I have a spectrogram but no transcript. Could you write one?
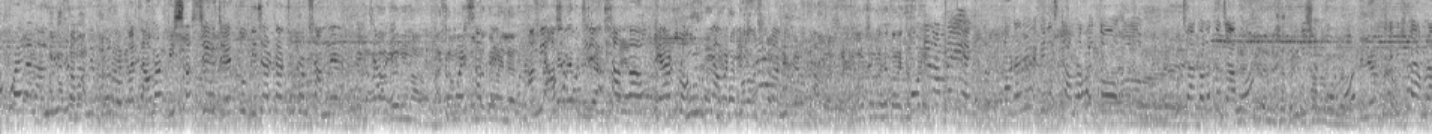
অপরাধ আমি আমি বলব। বাট আমার বিশ্বাস যে যেহেতু বিচার কার্যক্রম সামনে যাবে সময়ের সাথে আমি আশা করছি যে ইনশাআল্লাহ ফেয়ার প্রসেসে আমার আমি ফেরত পাবো। আমরা এই অর্ডারের এগেনস্টে আমরা হয়তো উচ্চ আদালতে যাব। করব সে বিষয়ে আমরা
